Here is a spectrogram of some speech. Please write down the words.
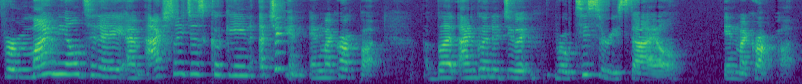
for my meal today, I'm actually just cooking a chicken in my crock pot, but I'm going to do it rotisserie style in my crock pot.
